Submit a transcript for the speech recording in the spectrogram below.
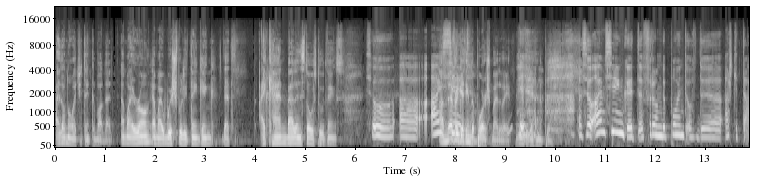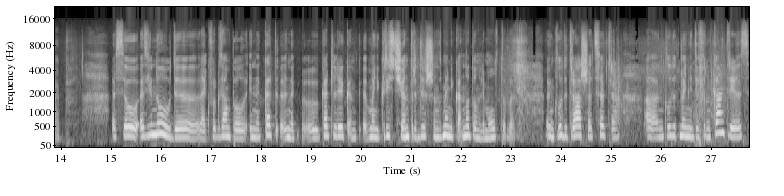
I don't know what you think about that. Am I wrong? Am I wishfully thinking that I can balance those two things? So uh, I I'm see never getting the Porsche, by the way. Never getting the Porsche. So I'm seeing it from the point of the archetype. So, as you know, the like for example, in the, cat, in the uh, Catholic and uh, many Christian traditions, many not only Malta but included Russia, etc., uh, included many different countries.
